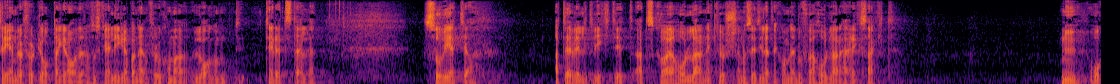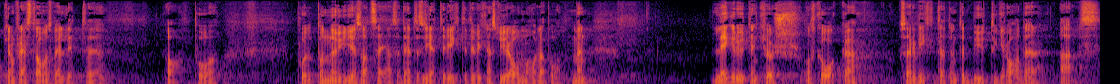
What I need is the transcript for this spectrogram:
348 grader och så ska jag ligga på den för att komma lagom till rätt ställe. Så vet jag att det är väldigt viktigt att ska jag hålla den här kursen och se till att jag kommer där, då får jag hålla det här exakt. Nu åker de flesta av oss väldigt eh, ja, på, på, på nöje så att säga, så det är inte så jätteviktigt. Vi kan styra om och hålla på. Men lägger du ut en kurs och ska åka så är det viktigt att du inte byter grader alls.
